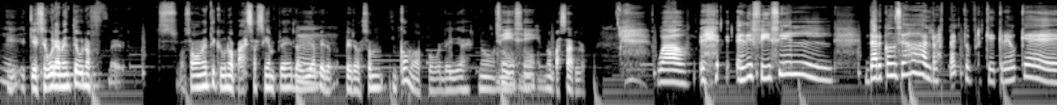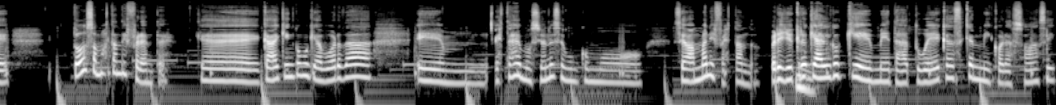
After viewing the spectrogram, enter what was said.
mm. Mm. que seguramente uno son momentos que uno pasa siempre en la vida, Mm. pero, pero son incómodos, porque la idea es no, no- Sí, no- sí. no pasarlo. Wow, es difícil dar consejos al respecto porque creo que todos somos tan diferentes, que cada quien como que aborda em, estas emociones según cómo se van manifestando. Pero yo creo Mm. que algo que me tatué casi que en mi corazón así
